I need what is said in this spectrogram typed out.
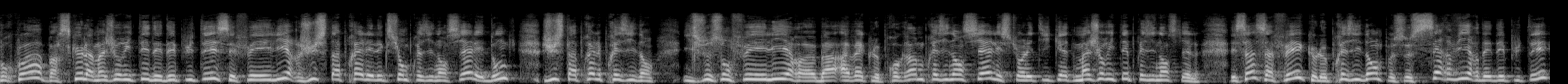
Pourquoi? Parce que la majorité des députés s'est fait élire juste après l'élection présidentielle et donc juste après le président. Ils se sont fait élire euh, bah, avec le programme présidentiel et sur l'étiquette majorité présidentielle. Et ça, ça fait que le président peut se servir des députés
